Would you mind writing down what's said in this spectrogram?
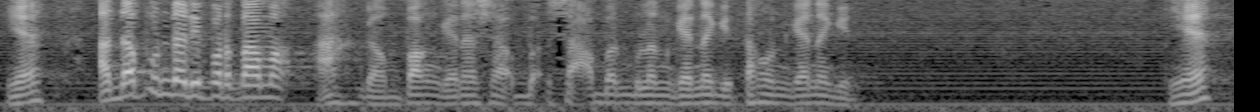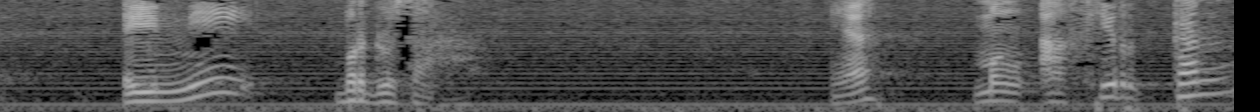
Ya. Adapun dari pertama, ah gampang kena Syaban bulan kena gitu, tahun kena gitu. Ya. Ini berdosa. Ya. Mengakhirkan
